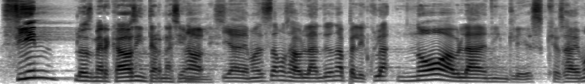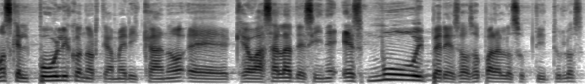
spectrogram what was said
sin los mercados internacionales. y además estamos hablando de una película no hablada en inglés, que sabemos que el público norteamericano eh, que va a salas de cine es muy perezoso para los subtítulos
